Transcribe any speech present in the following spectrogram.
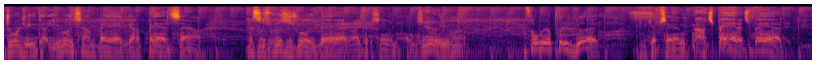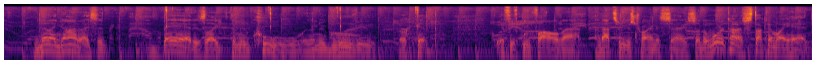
"Georgie, you got you really sound bad. You got a bad sound. This is this is really bad." And I kept saying, "Well, Jerry, what? I thought we were pretty good." And he kept saying, "No, it's bad. It's bad." Then I got it. I said, "Bad is like the new cool or the new groovy or hip." if you can follow that. And that's what he was trying to say. So the word kind of stuck in my head.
